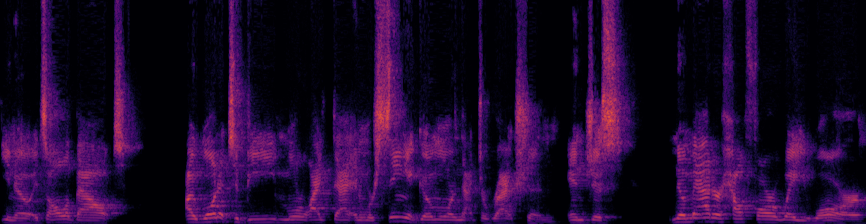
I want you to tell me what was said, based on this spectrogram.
you know it's all about i want it to be more like that and we're seeing it go more in that direction. And just no matter how far away you are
